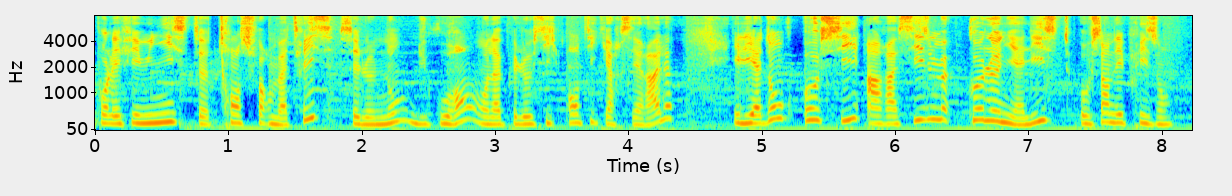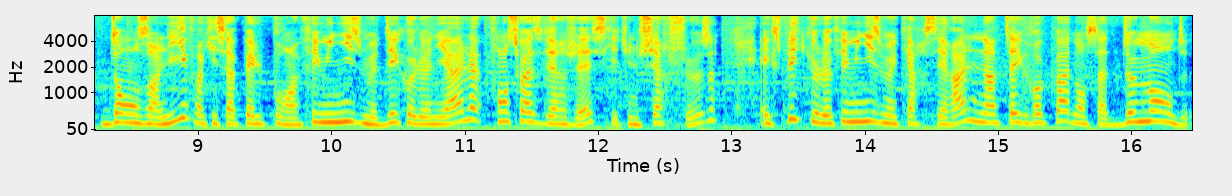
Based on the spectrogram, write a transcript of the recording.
Pour les féministes transformatrices, c'est le nom du courant, on l'appelle aussi anticarcéral, il y a donc aussi un racisme colonialiste au sein des prisons. Dans un livre qui s'appelle Pour un féminisme décolonial, Françoise Vergès, qui est une chercheuse, explique que le féminisme carcéral n'intègre pas dans sa demande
